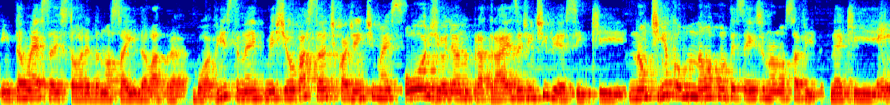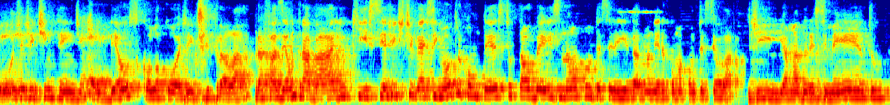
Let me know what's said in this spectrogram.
Então essa história da nossa ida lá para Boa Vista, né, mexeu bastante com a gente, mas hoje olhando para trás a gente vê assim que não tinha como não acontecer isso na nossa vida, né? Que hoje a gente entende que Deus colocou a gente para lá para fazer um trabalho que se a gente tivesse em outro contexto, talvez não aconteceria da maneira como aconteceu lá, de amadurecimento,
